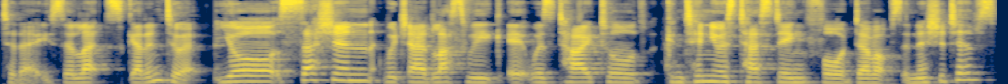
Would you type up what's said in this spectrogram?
today. So let's get into it. Your session, which I had last week, it was titled Continuous Testing for DevOps Initiatives,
